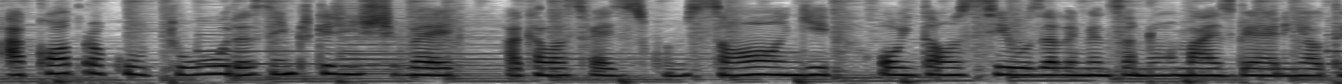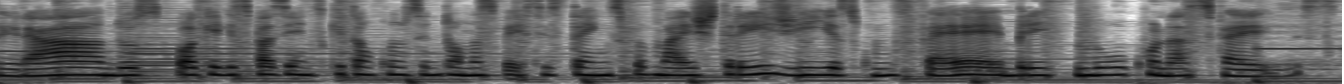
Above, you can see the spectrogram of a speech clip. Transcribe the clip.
a coprocultura, sempre que a gente tiver aquelas fezes com sangue, ou então se os elementos anormais vierem alterados, ou aqueles pacientes que estão com sintomas persistentes por mais de três dias, com febre, muco nas fezes.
